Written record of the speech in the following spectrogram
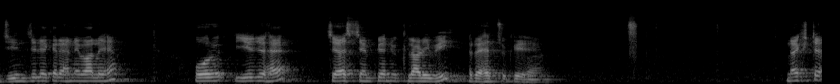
जींद ज़िले के रहने वाले हैं। और ये जो है चेस चैंपियन खिलाड़ी भी रह चुके हैं। नेक्स्ट है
